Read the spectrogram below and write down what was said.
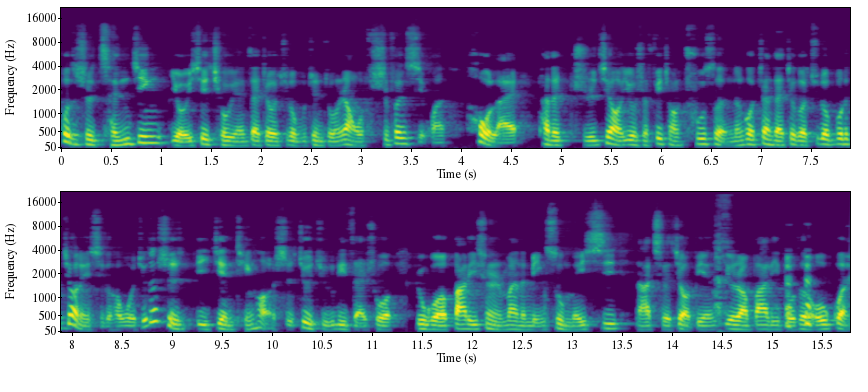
或者是曾经有一些球员在这个俱乐部阵中让我十分喜欢。后来他的执教又是非常出色，能够站在这个俱乐部的教练席的话，我觉得是一件挺好的事。就举个例子来说，如果巴黎圣日耳曼的名宿梅西拿起了教鞭，又让巴黎夺得了欧冠，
